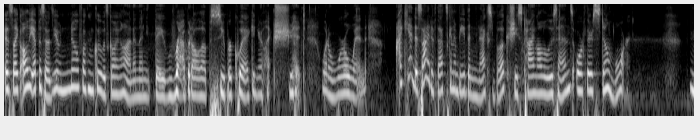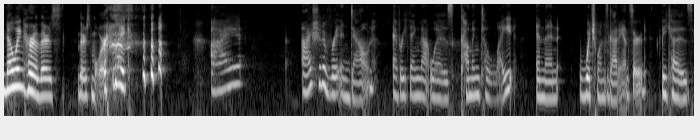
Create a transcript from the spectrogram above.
it's like all the episodes, you have no fucking clue what's going on, and then they wrap it all up super quick, and you're like, shit, what a whirlwind. I can't decide if that's gonna be the next book she's tying all the loose ends, or if there's still more. Knowing her there's there's more. Like, I, I should have written down everything that was coming to light, and then which ones got answered because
